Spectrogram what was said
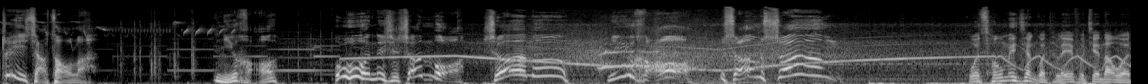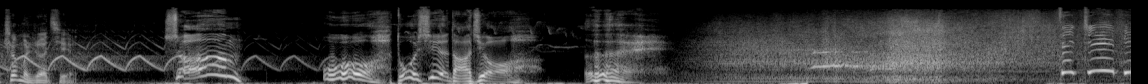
这下糟了。你好，哦，那是山姆，山姆，你好，山姆，山姆。我从没见过特雷弗见到我这么热情。山姆，哦，多谢大舅，哎。在这边。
